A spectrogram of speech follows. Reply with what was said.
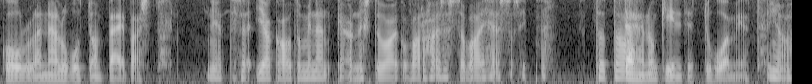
kouluilla nämä luvut on päinvastoin. Niin, että se jakautuminen käynnistyy aika varhaisessa vaiheessa sitten. Tota, Tähän on kiinnitetty huomiota. Joo.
